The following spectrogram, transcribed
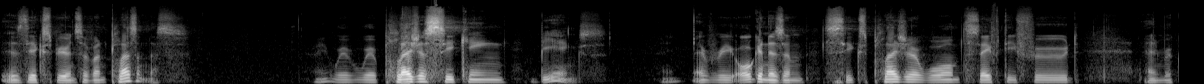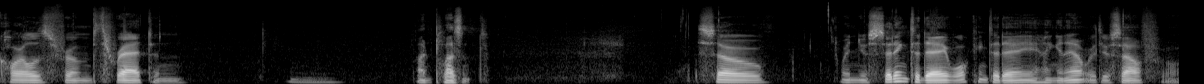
is the experience of unpleasantness. Right? We're, we're pleasure-seeking beings. Right? Every organism seeks pleasure, warmth, safety, food, and recoils from threat and mm, unpleasant. So, when you're sitting today, walking today, hanging out with yourself or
